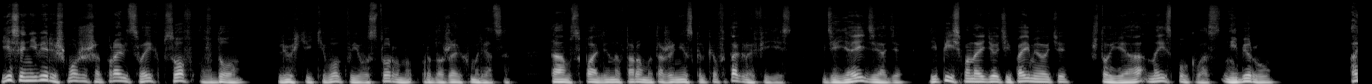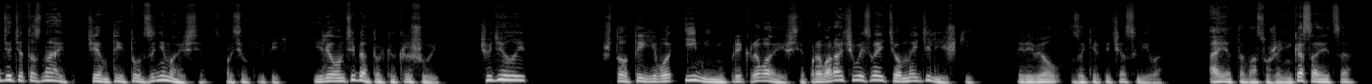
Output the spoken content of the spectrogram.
Если не веришь, можешь отправить своих псов в дом. Легкий кивок в его сторону, продолжаю хмыляться. Там в спальне на втором этаже несколько фотографий есть, где я и дядя, и письма найдете и поймете, что я на испуг вас не беру. — А дядя-то знает, чем ты тут занимаешься? — спросил кирпич. — Или он тебя только крышует? — Что делает? — Что ты его именем прикрываешься, проворачивай свои темные делишки, — перевел за кирпича слива. — А это вас уже не касается.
